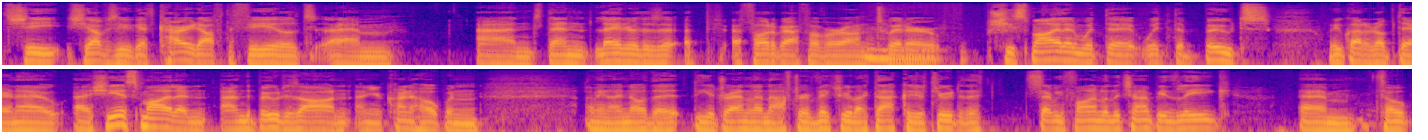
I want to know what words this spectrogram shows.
she she obviously gets carried off the field. Um, and then later there's a, a, a, photograph of her on mm. Twitter. She's smiling with the with the boot. We've got it up there now. Uh, she is smiling, and the boot is on, and you're kind of hoping. I mean, I know the the adrenaline after a victory like that because you're through to the semi final of the Champions League. Um, so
